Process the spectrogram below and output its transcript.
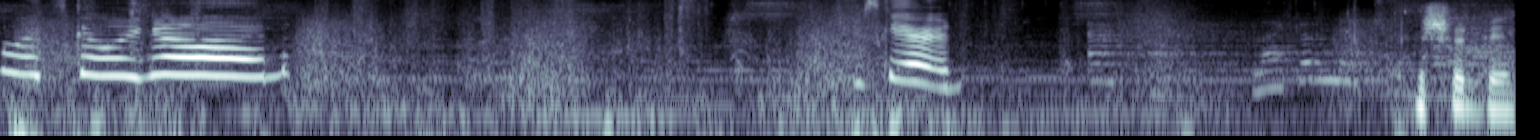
What's going on? I'm scared. Like a metro. You should be.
